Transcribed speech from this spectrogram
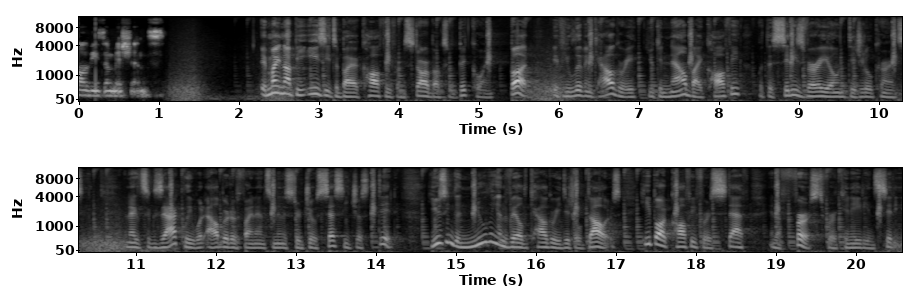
all these emissions. It might not be easy to buy a coffee from Starbucks with Bitcoin, but if you live in Calgary, you can now buy coffee with the city's very own digital currency. And that's exactly what Alberta Finance Minister Joe Ceci just did. Using the newly unveiled Calgary digital dollars, he bought coffee for his staff in a first for a Canadian city.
